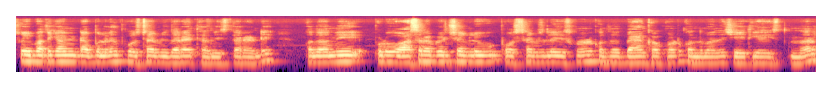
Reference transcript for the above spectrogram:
సో ఈ పథకానికి డబ్బులు అనేది పోస్ట్ ఆఫీస్ ద్వారా అయితే అందిస్తారండి. కొంతమంది ఇప్పుడు ఆసరా పెన్షన్లు పోస్ట్ ఆఫీస్లో తీసుకున్నారు కొంతమంది బ్యాంక్ అకౌంట్ కొంతమంది చేతిగా ఇస్తున్నారు.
